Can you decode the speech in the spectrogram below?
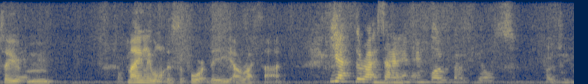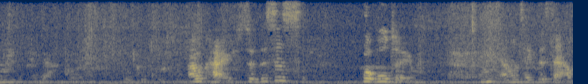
So you mm, mainly want to support the uh, right side. Yeah, the right side and, and float both heels. Both heels. Mhm. Okay, so this is what we'll do. Let me, take this out.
